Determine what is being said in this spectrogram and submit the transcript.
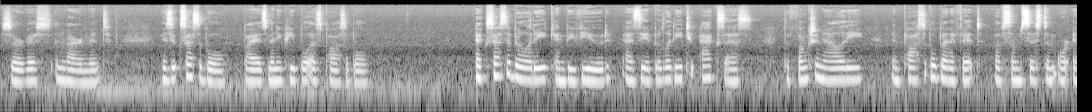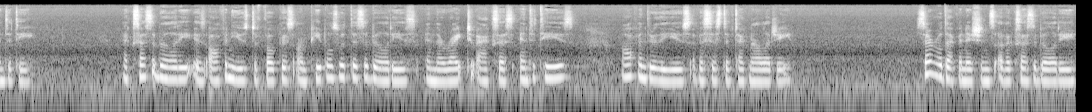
service, environment, is accessible by as many people as possible. Accessibility can be viewed as the ability to access the functionality and possible benefit of some system or entity. Accessibility is often used to focus on peoples with disabilities and their right to access entities, often through the use of assistive technology. Several definitions of accessibility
